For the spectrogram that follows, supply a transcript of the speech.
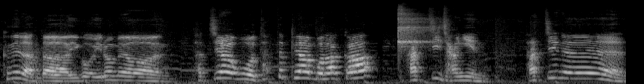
큰일 났다. 이거 이러면 다찌하고 탑트페 한번 할까? 다찌 장인. 다찌는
